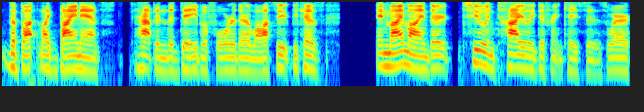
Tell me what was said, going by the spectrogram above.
the like Binance happened the day before their lawsuit because in my mind, they're two entirely different cases where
